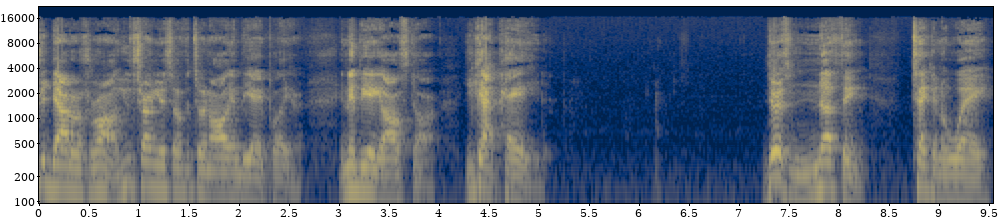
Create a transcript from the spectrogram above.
the doubters wrong. You turn yourself into an all NBA player, an NBA All Star. You got paid. There's nothing taken away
